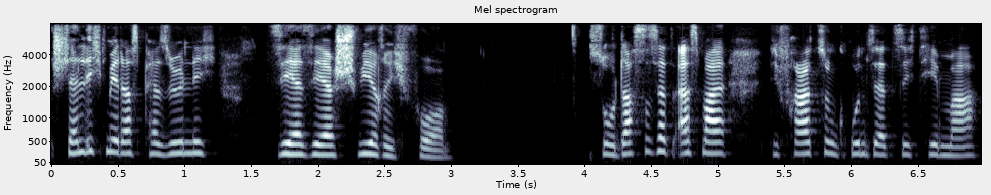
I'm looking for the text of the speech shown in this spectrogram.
stelle ich mir das persönlich sehr, sehr schwierig vor. So, das ist jetzt erstmal die Frage zum grundsätzlichen Thema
